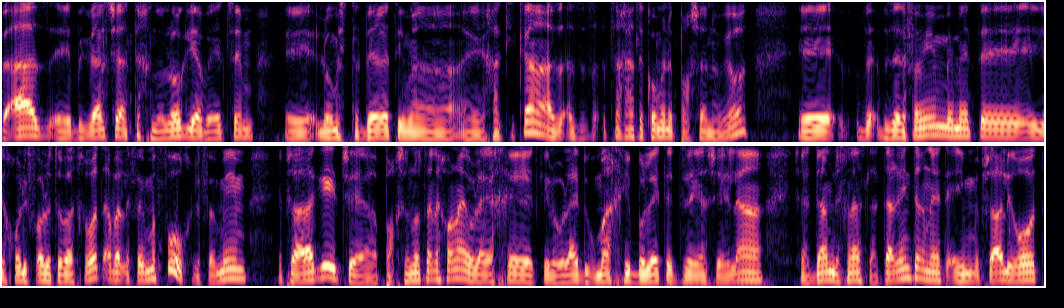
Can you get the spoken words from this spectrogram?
ואז אה, בגלל שהטכנולוגיה בעצם אה, לא מסתדרת עם החקיקה, אז, אז צריך ללכת לכל מיני פרשנויות, וזה לפעמים באמת יכול לפעול לטובת חברות, אבל לפעמים הפוך, לפעמים אפשר להגיד שהפרשנות הנכונה היא אולי אחרת, כאילו אולי דוגמה הכי בולטת זה השאלה שאדם נכנס לאתר אינטרנט, האם אפשר לראות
